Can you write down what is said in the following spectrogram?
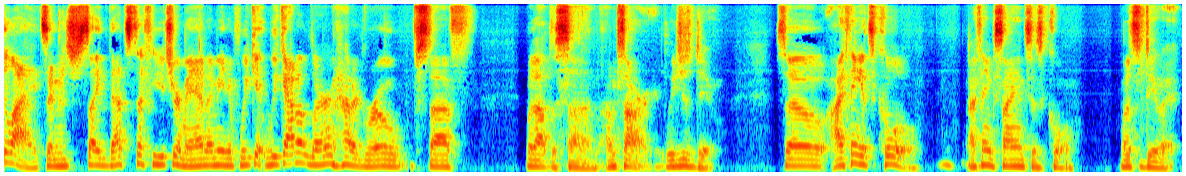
lights, and it's just like that's the future, man. I mean, if we get we got to learn how to grow stuff without the sun. I'm sorry, we just do. So I think it's cool. I think science is cool. Let's do it.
